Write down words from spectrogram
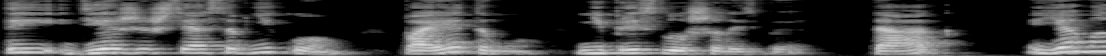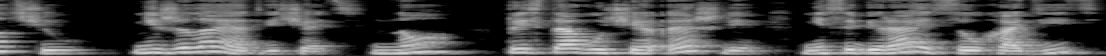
Ты держишься особняком, поэтому не прислушалась бы. Так, я молчу, не желая отвечать, но приставучая Эшли не собирается уходить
